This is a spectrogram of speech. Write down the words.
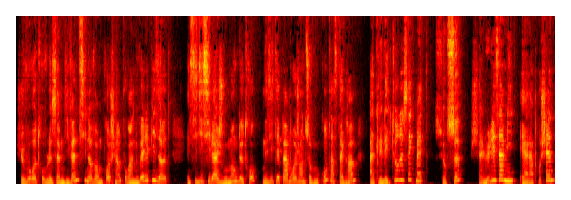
je vous retrouve le samedi 26 novembre prochain pour un nouvel épisode. Et si d'ici là je vous manque de trop, n'hésitez pas à me rejoindre sur mon compte Instagram, les lectures de Sekhmet. Sur ce, chalut les amis et à la prochaine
